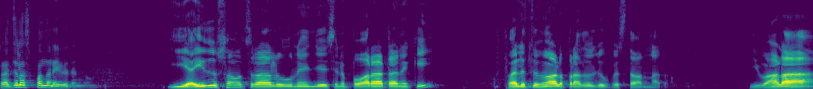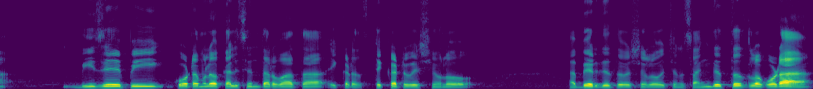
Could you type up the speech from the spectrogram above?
ప్రజల స్పందన ఏ విధంగా ఉంది? ఈ ఐదు సంవత్సరాలు నేను చేసిన పోరాటానికి ఫలితం ఇవాళ ప్రజలు చూపిస్తూ ఉన్నారు. ఇవాళ బీజేపీ కూటమిలో కలిసిన తర్వాత ఇక్కడ టిక్కెట్ విషయంలో అభ్యర్థిత్వ విషయంలో వచ్చిన సందిగ్ధతలో కూడా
